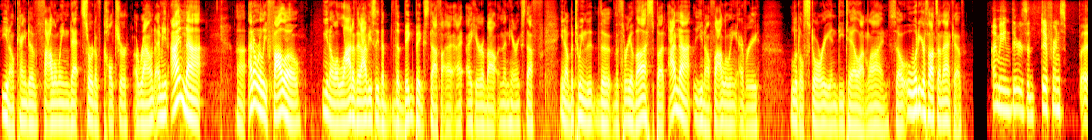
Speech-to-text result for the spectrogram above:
you know, kind of following that sort of culture around. I mean, I'm not. Uh, I don't really follow, you know, a lot of it. Obviously, the the big big stuff I, I, I hear about, and then hearing stuff, you know, between the, the the three of us. But I'm not, you know, following every little story in detail online. So, what are your thoughts on that, Kev? I mean, there's a difference. Uh,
